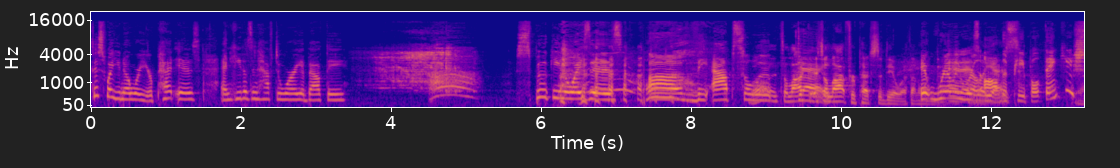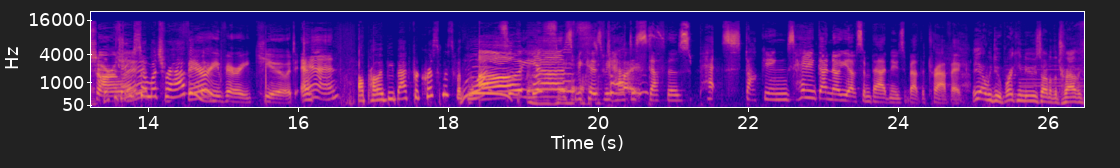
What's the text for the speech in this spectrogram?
This way you know where your pet is and he doesn't have to worry about the spooky noises of oh. the absolute Well, it's a lot. day. It's a lot for pets to deal with. On a It one day. really, It is really all is. the people. Thank you, Charlotte. Thanks so much for having Very, me. very very cute. And I'll probably be back for Christmas with oh, lots oh of yes, because we have to stuff those pet stockings. Hank, I know you have some bad news about the traffic. Yeah, we do. Breaking news out of the traffic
